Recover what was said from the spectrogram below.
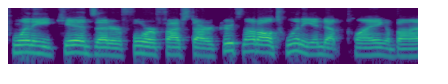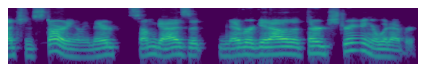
20 kids that are four or five star recruits. Not all 20 end up playing a bunch and starting. I mean, there are some guys that never get out of the third string or whatever.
